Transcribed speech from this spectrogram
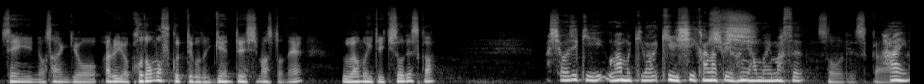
繊維の産業、あるいは子ども服ってことに限定しますとね、上向いていきそうですか？正直、上向きは厳しいかなというふうに思います。そうですか。はい。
